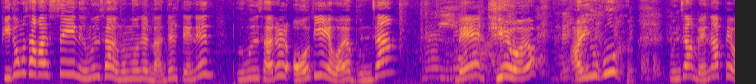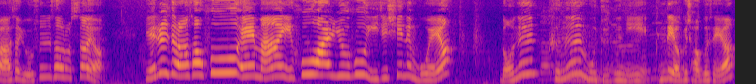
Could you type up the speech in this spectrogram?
비동사가 쓰인 의문사 의문문을 만들 때는 의문사를 어디에 와요? 문장 맨 뒤에 와요? 아유후 문장 맨 앞에 와서 요 순서로 써요. 예를 들어서 who am I, who are you, who is she는 뭐예요? 너는 그는 뭐 누구니? 근데 여기 적으세요.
